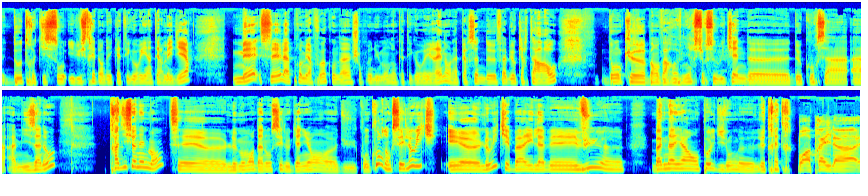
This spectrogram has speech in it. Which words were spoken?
d'autres qui se sont illustrés dans des catégories intermédiaires. Mais c'est la première fois qu'on a un champion du monde en catégorie Rennes, en la personne de Fabio Quartararo. Donc bah, on va revenir sur ce week-end de course à Misano. Traditionnellement, c'est euh, le moment d'annoncer le gagnant euh, du concours. Donc c'est Loïc. Et euh, Loïc, eh ben, il avait vu euh, Bagnaia en pôle, dis donc, le, le traître. Bon, après, il, a,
